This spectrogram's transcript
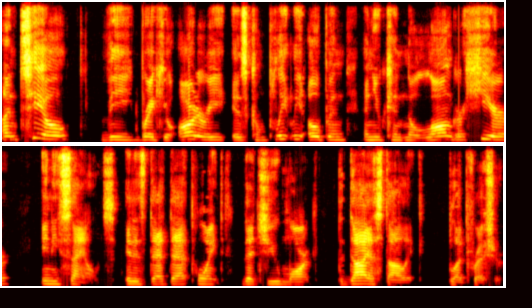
until the brachial artery is completely open and you can no longer hear any sounds. It is at that point that you mark the diastolic blood pressure.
